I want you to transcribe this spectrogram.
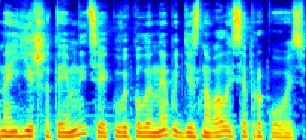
Найгірша таємниця, яку ви коли-небудь дізнавалися про когось.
